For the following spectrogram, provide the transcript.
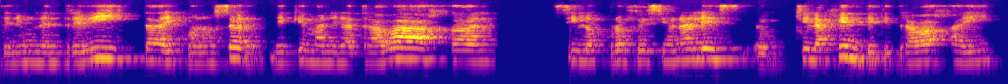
tener una entrevista y conocer de qué manera trabajan, si los profesionales, eh, que la gente que trabaja ahí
